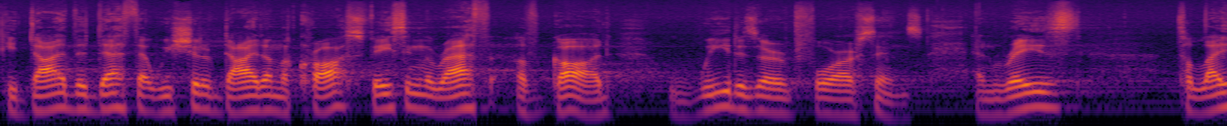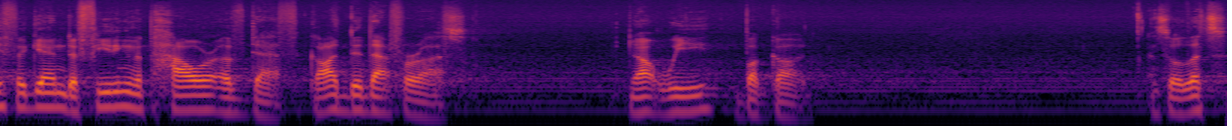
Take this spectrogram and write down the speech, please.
He died the death that we should have died on the cross, facing the wrath of God we deserved for our sins, and raised to life again, defeating the power of death. God did that for us. Not we, but God. And so let's,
